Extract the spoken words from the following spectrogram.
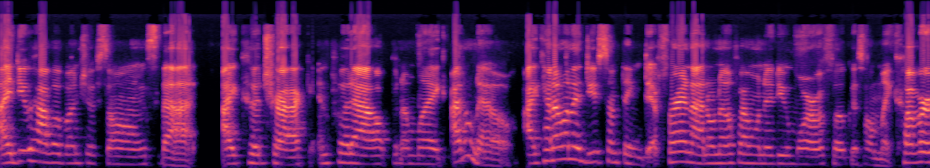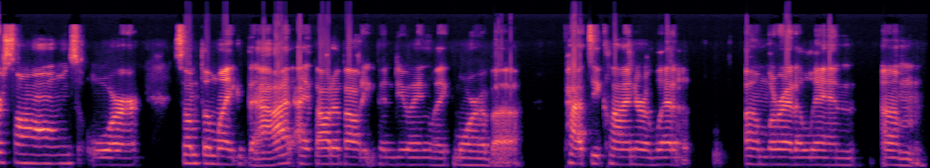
I do have a bunch of songs that I could track and put out, but I'm like, I don't know. I kind of want to do something different. I don't know if I want to do more of a focus on like cover songs or something like that. I thought about even doing like more of a Patsy Cline or Loretta, um, Loretta Lynn um,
